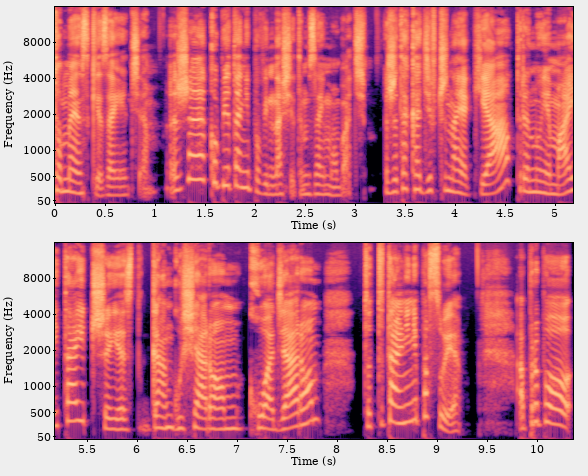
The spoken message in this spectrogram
to męskie zajęcie, że kobieta nie powinna się tym zajmować. Że taka dziewczyna jak ja trenuje majtaj, czy jest gangusiarą, kładziarą, to totalnie nie pasuje. A propos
